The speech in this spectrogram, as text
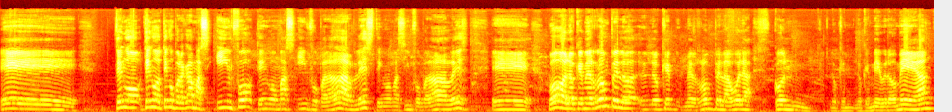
Eh, tengo, tengo, tengo por acá más info. Tengo más info para darles. Tengo más info para darles. Eh, lo que me rompe, lo, que me rompe la bola con lo que, lo que me bromean,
